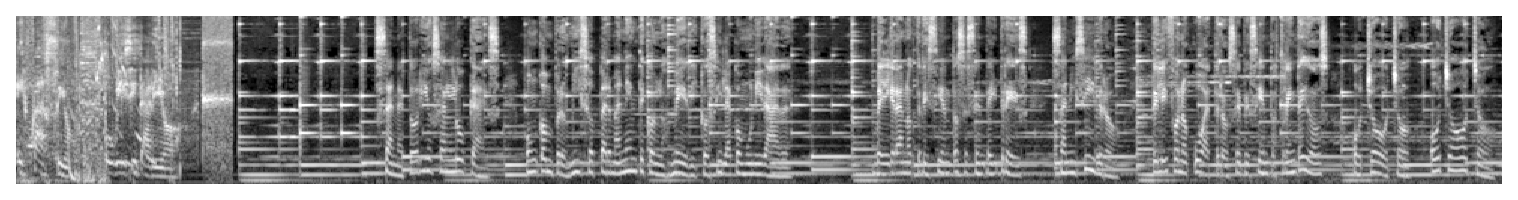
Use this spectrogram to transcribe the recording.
Espacio Publicitario. Sanatorio San Lucas, un compromiso permanente con los médicos y la comunidad. Belgrano 363, San Isidro, teléfono 4732-8888.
